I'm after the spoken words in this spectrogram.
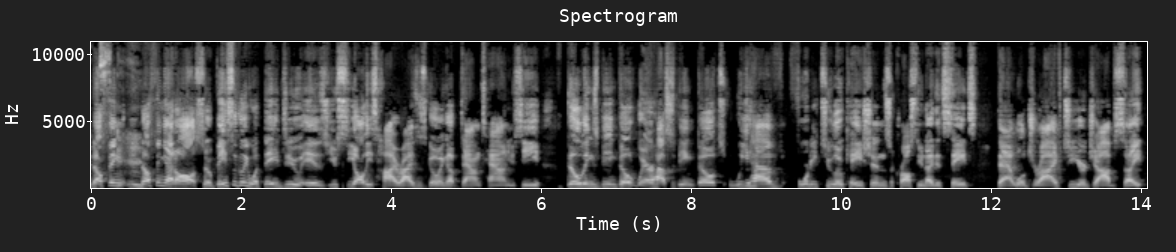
nothing, nothing at all. So basically, what they do is you see all these high rises going up downtown. You see buildings being built, warehouses being built. We have 42 locations across the United States that will drive to your job site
